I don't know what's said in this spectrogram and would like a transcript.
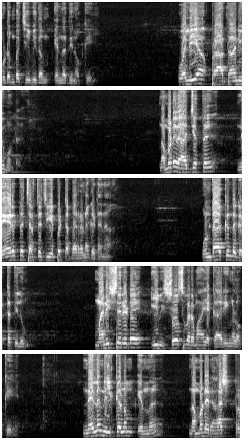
കുടുംബജീവിതം എന്നതിനൊക്കെ വലിയ പ്രാധാന്യവുമുണ്ട്. നമ്മുടെ രാജ്യത്ത് നേരത്തെ ചർച്ച ചെയ്യപ്പെട്ട ഭരണഘടന ഉണ്ടാക്കുന്ന ഘട്ടത്തിലും മനുഷ്യരുടെ ഈ വിശ്വാസപരമായ കാര്യങ്ങളൊക്കെ നിലനിൽക്കണം എന്ന് നമ്മുടെ രാഷ്ട്ര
